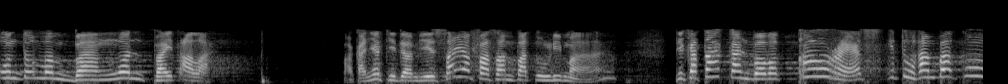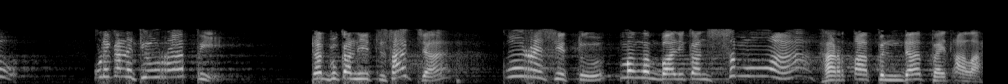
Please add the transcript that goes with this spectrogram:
untuk membangun bait Allah. Makanya di dalam Yesaya pasal 45 dikatakan bahwa Kores itu hambaku. Oleh karena diurapi. Dan bukan itu saja, Kores itu mengembalikan semua harta benda bait Allah.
